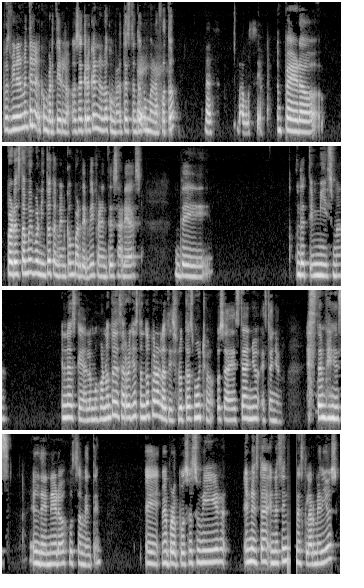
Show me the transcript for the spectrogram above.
pues finalmente compartirlo. O sea, creo que no lo compartes tanto como la foto. Vamos, sí. Pero, pero está muy bonito también compartir diferentes áreas de, de ti misma en las que a lo mejor no te desarrollas tanto, pero las disfrutas mucho. O sea, este año, este año no, este mes, el de enero justamente, eh, me propuso subir en esta, en este mezclar medios,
